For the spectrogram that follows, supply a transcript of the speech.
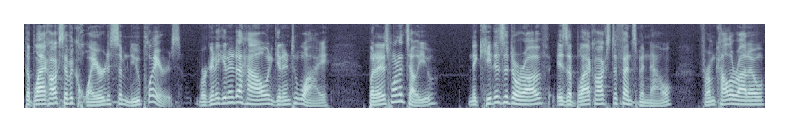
The Blackhawks have acquired some new players. We're going to get into how and get into why, but I just want to tell you Nikita Zadorov is a Blackhawks defenseman now from Colorado.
